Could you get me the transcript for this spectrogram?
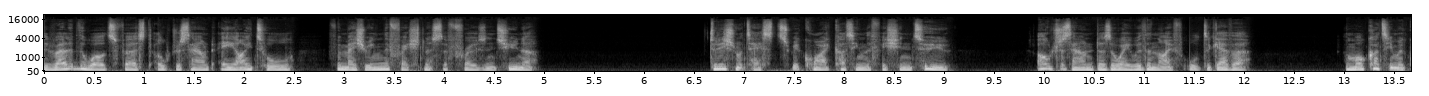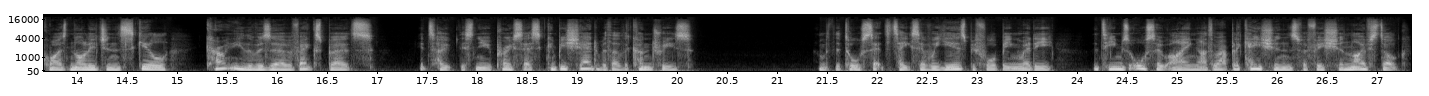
to develop the world's first ultrasound AI tool for measuring the freshness of frozen tuna. Traditional tests require cutting the fish in two. Ultrasound does away with the knife altogether. And while cutting requires knowledge and skill, currently the reserve of experts, it's hoped this new process can be shared with other countries. And with the tool set to take several years before being ready, the team's also eyeing other applications for fish and livestock,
